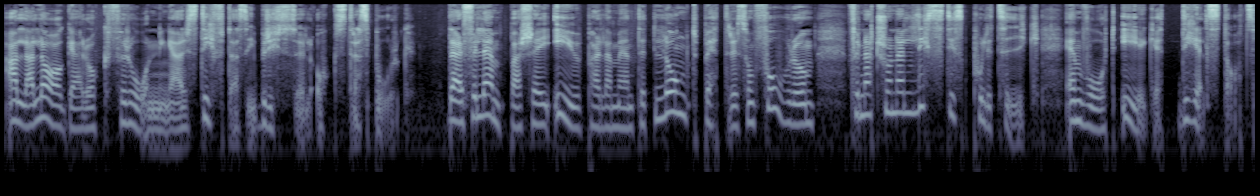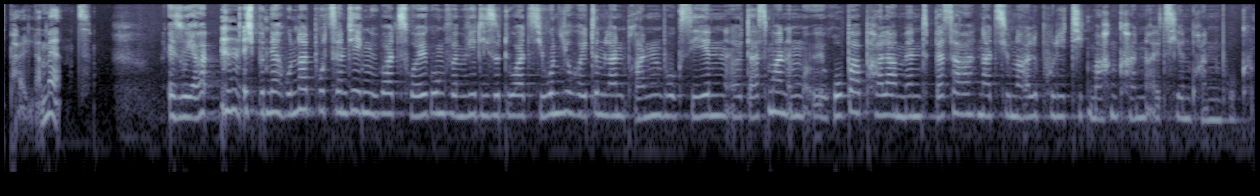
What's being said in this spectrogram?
Alla lagar och förordningar stiftas i Bryssel och Strasbourg. Därför lämpar sig EU-parlamentet långt bättre som forum för nationalistisk politik än vårt eget delstatsparlament. Also ja, ich bin der hundertprozentigen Überzeugung, wenn wir die Situation hier heute im Land Brandenburg sehen, äh, dass man im Europaparlament besser nationale Politik machen kann als hier in Brandenburg.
